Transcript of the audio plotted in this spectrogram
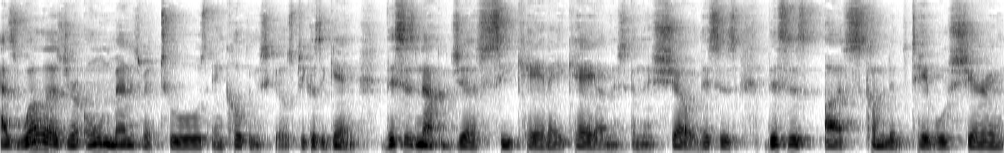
as well as your own management tools and coping skills. Because again, this is not just CK and AK on this on this show. This is this is us coming to the table sharing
